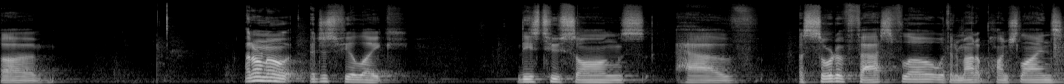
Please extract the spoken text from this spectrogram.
Uh, I don't know. I just feel like these two songs have a sort of fast flow with an amount of punchlines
